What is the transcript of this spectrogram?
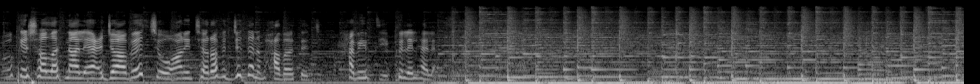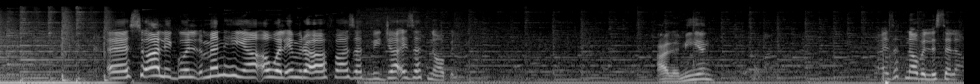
مبروك إن شاء الله تنال إعجابك وأنا تشرفت جدا بحضرتك. حبيبتي كل الهلا. آه، السؤال يقول من هي أول امرأة فازت بجائزة نوبل؟ عالميا؟ جائزة نوبل للسلام.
